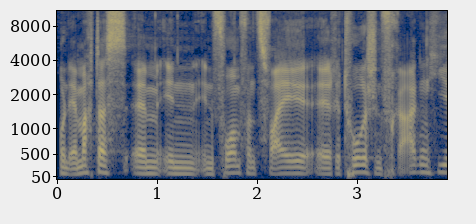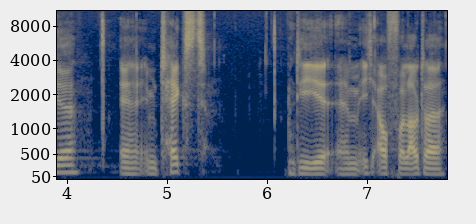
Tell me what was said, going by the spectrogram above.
Und er macht das ähm, in, in Form von zwei äh, rhetorischen Fragen hier äh, im Text, die ähm, ich auch vor lauter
